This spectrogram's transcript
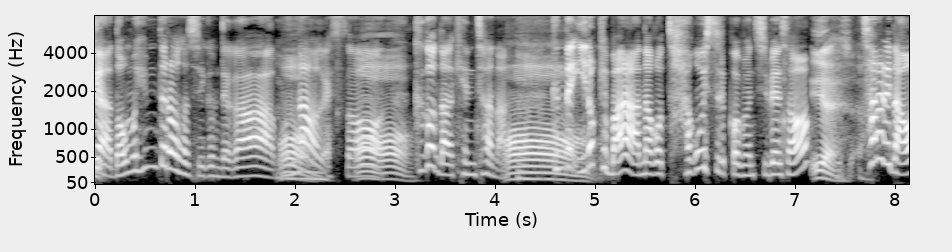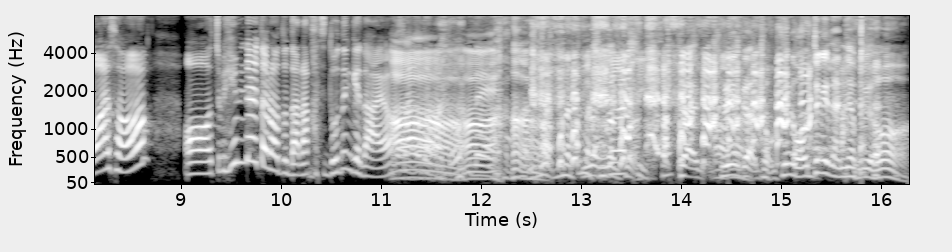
자기야 너무 힘들어서 지금 내가 못 어. 나가겠어. 어, 어. 그건 나 괜찮아. 어. 근데 이렇게 말 안 하고 자고 있을 거면 집에서 예. 차라리 나와서 어 좀 힘들더라도 나랑 같이 노는 게 나아요. 싸우더라도. 네. 누나 좀만 진정할 수 있어? 그러니까, 그러니까, 저- 그러니까 어떻게 낫냐고요.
